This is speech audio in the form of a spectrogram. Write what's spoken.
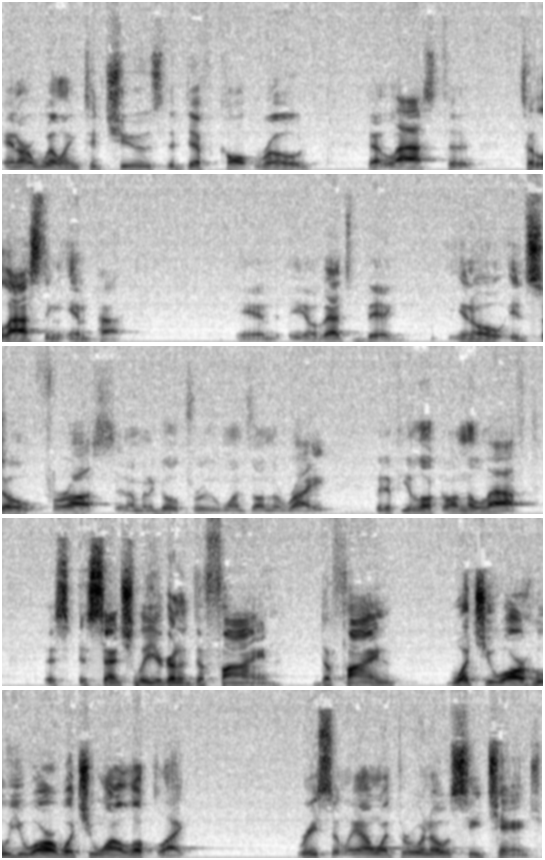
and are willing to choose the difficult road that lasts to, to lasting impact. And, you know, that's big. You know, and so for us, and I'm going to go through the ones on the right, but if you look on the left, essentially you're going to define, define what you are, who you are, what you want to look like. Recently, I went through an OC change.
